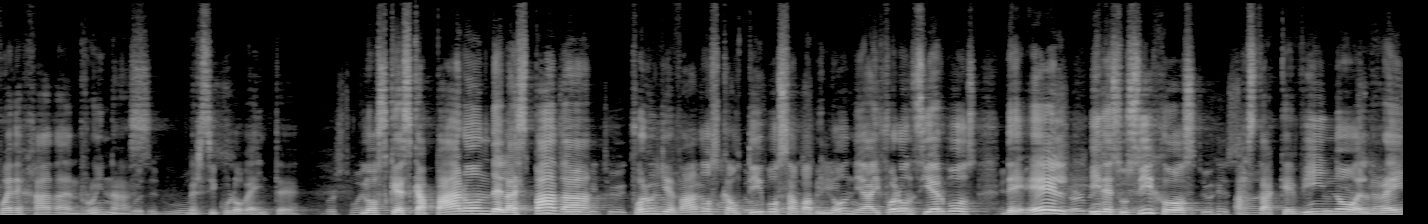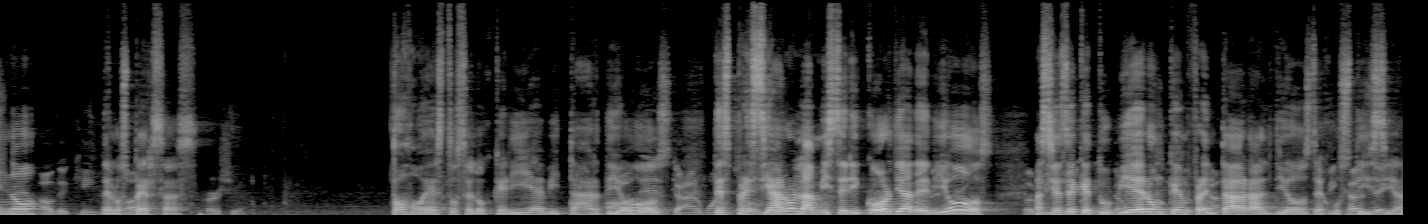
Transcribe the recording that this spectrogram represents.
fue dejada en ruinas. Versículo 20. Los que escaparon de la espada fueron llevados cautivos a Babilonia y fueron siervos de él y de sus hijos hasta que vino el reino de los persas. Todo esto se lo quería evitar Dios. Despreciaron la misericordia de Dios. Así es de que tuvieron que enfrentar al Dios de justicia.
